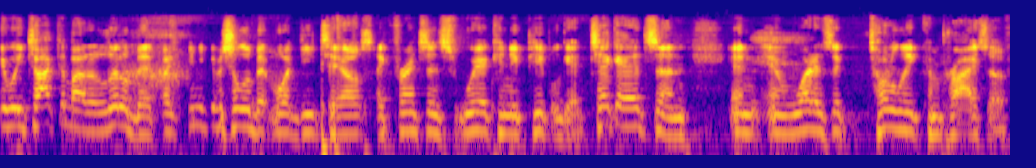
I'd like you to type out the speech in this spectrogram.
We talked about it a little bit, but can you give us a little bit more details? Like, for instance, where can you, people get tickets, and, and and what is it totally comprised of?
